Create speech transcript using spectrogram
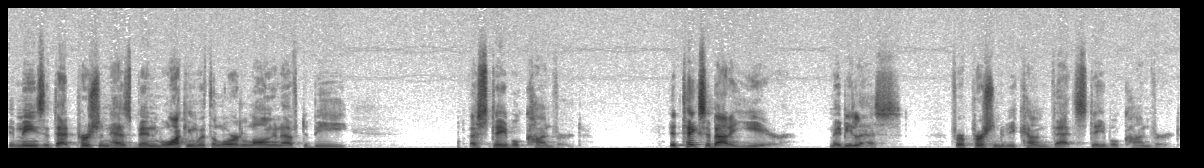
It means that that person has been walking with the Lord long enough to be a stable convert. It takes about a year, maybe less, for a person to become that stable convert.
